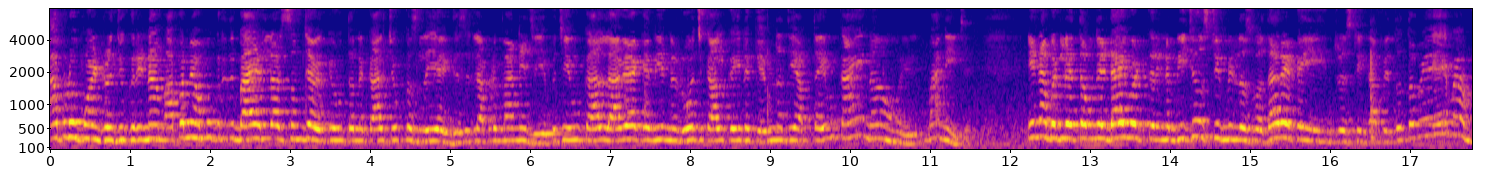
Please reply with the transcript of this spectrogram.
આપણો પોઈન્ટ રજૂ કરીને આમ આપણને અમુક રીતે બાય એન્ડ લાર્જ સમજાવે કે હું તને કાલ ચોક્કસ લઈ આવી દઈશ એટલે આપણે માની જઈએ. પછી એવું કાલ લાવ્યા કે નહીં ને રોજ કાલ કહીને કેમ નથી આપતા, એવું કાંઈ ન હોય, માની જાય. એના બદલે તમને ડાયવર્ટ કરીને બીજો સ્ટિમ્યુલસ વધારે કંઈ ઇન્ટરેસ્ટિંગ આપે તો તમે એમાં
